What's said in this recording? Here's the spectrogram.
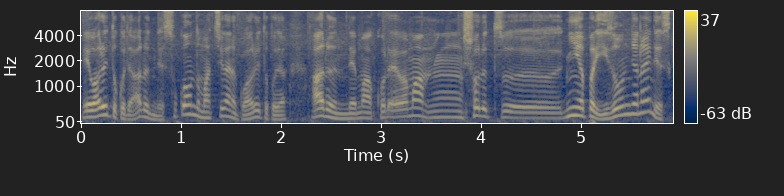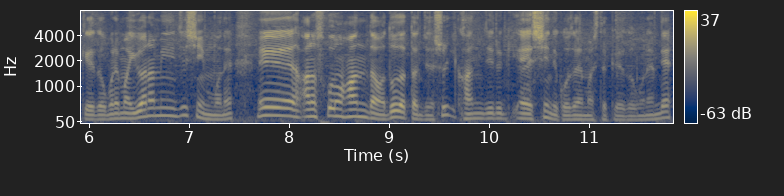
え悪いところであるんで、そこは間違いなく悪いところであるんで、まあ、これはまあ、うん、ショルツにやっぱり依存じゃないですけれどもね、まあ、岩波自身もね、えー、あのそこの判断はどうだったんじゃない正直感じる、えー、シーンでございましたけれどもね、で、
